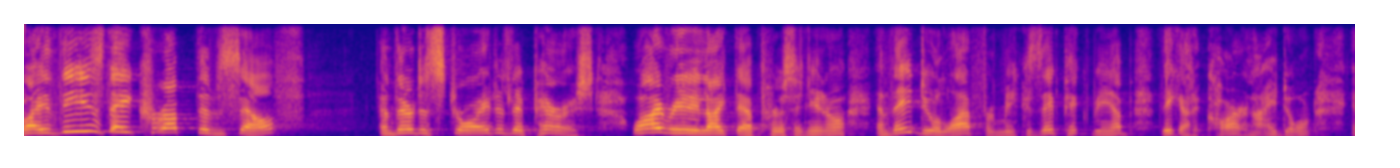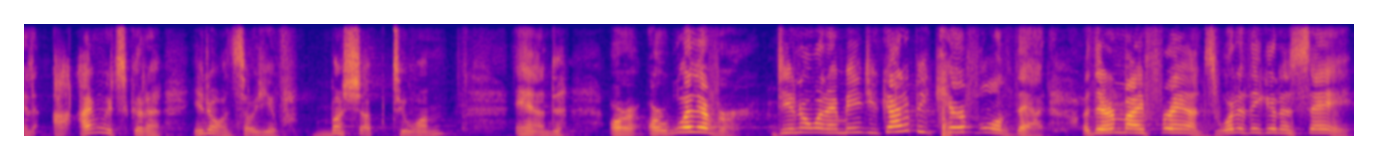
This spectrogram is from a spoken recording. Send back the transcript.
By these they corrupt themselves, and they're destroyed and they perish. Well, I really like that person, you know, and they do a lot for me because they pick me up. They got a car and I don't, and I, I'm just gonna, you know, and so you mush up to them, and or or whatever. Do you know what I mean? You got to be careful of that. Or they're my friends. What are they gonna say?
